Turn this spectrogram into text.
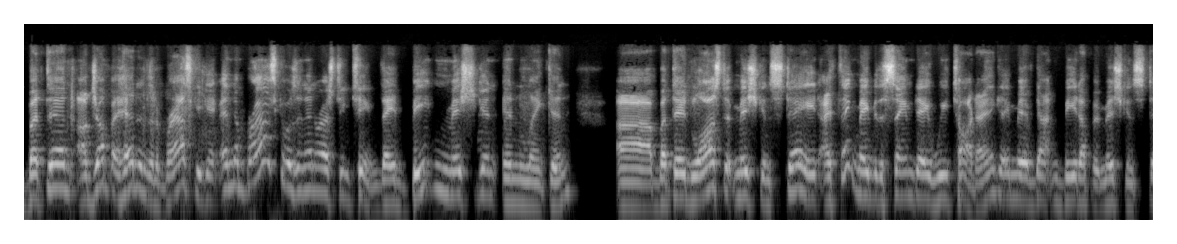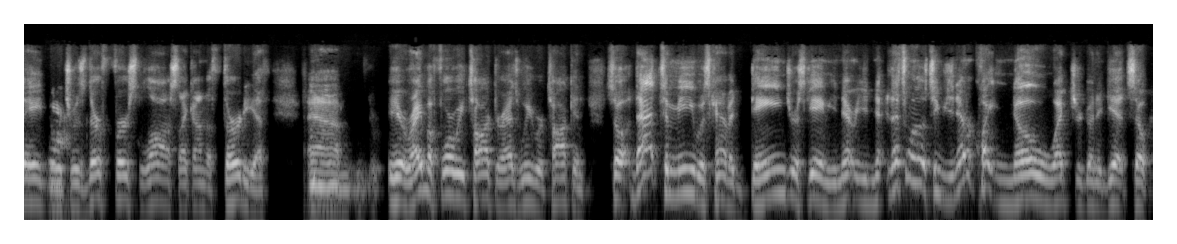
But then I'll jump ahead in the Nebraska game, and Nebraska was an interesting team. They'd beaten Michigan in Lincoln. Uh, but they'd lost at Michigan State. I think maybe the same day we talked. I think they may have gotten beat up at Michigan State, yeah. which was their first loss, like on the 30th, mm-hmm. um, right before we talked or as we were talking. So that to me was kind of a dangerous game. You never, you ne- that's one of those teams you never quite know what you're going to get. So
